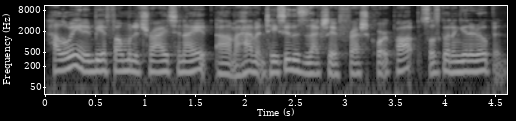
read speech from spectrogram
Halloween, it'd be a fun one to try tonight. Um, I haven't tasted this. is actually a fresh cork pop. So let's go ahead and get it open.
